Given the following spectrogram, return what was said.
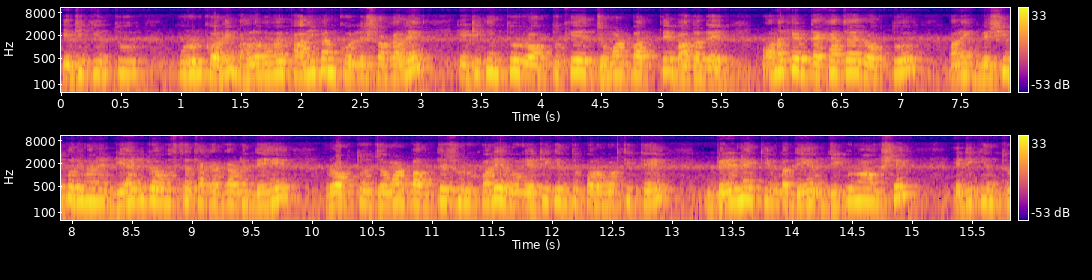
এটি কিন্তু পূরণ করে, ভালোভাবে পানি পান করলে সকালে এটি কিন্তু রক্তকে জমাট বাঁধতে বাধা দেয়। অনেকের দেখা যায় রক্ত অনেক বেশি পরিমাণে ডিহাইড্রেট অবস্থায় থাকার কারণে দেহে রক্ত জমাট বাঁধতে শুরু করে এবং এটি কিন্তু পরবর্তীতে ব্রেনে কিংবা দেহের যে কোনো অংশে এটি কিন্তু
